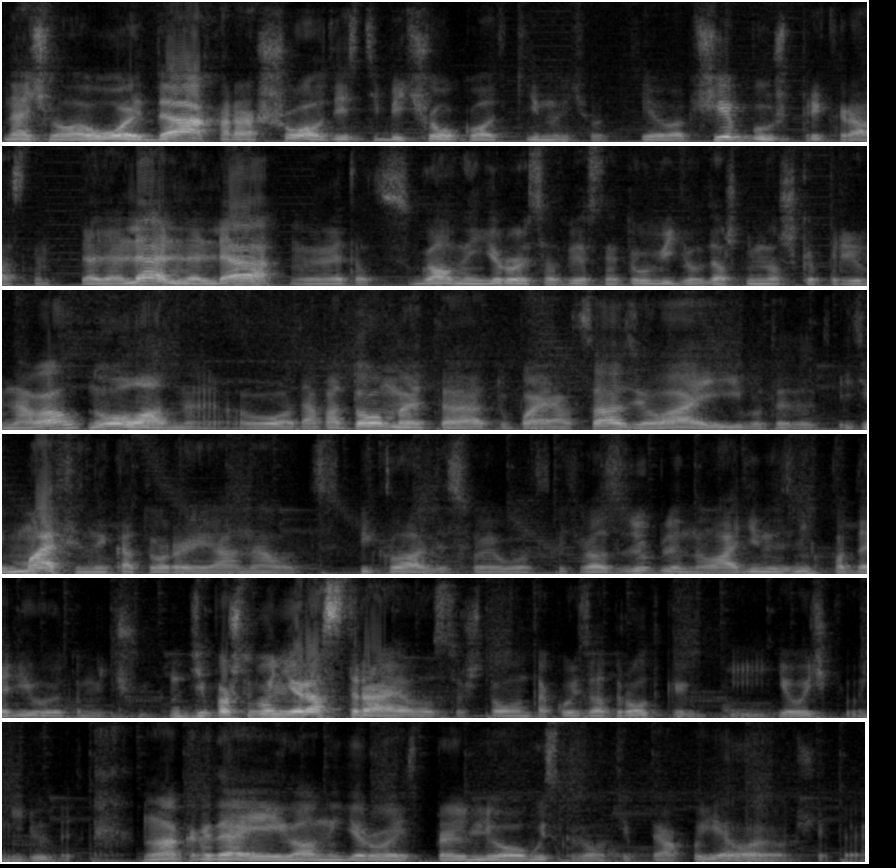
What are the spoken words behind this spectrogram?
начала, ой, да, хорошо, вот если тебе челку откинуть, вот тебе вообще будешь прекрасным. Ля-ля-ля-ля-ля. Этот главный герой, соответственно, это увидел, даже немножко приревновал. Ну ладно, вот. А потом эта тупая овца взяла и вот этот, эти маффины, которые она вот пекла для своего, так сказать, возлюбленного, один из них подарил этому чуть. Ну, типа, чтобы он не расстраивался, что он такой задрот, как и девочки его не любят. Ну, а когда ей главный герой справедливо высказал, типа, ты охуела вообще-то?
